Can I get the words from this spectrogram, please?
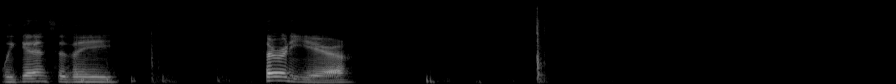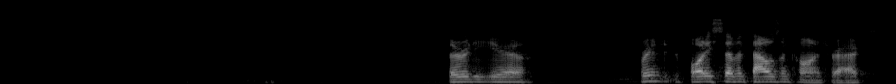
we get into the 30 year. Thirty year, three hundred and forty-seven thousand contracts.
